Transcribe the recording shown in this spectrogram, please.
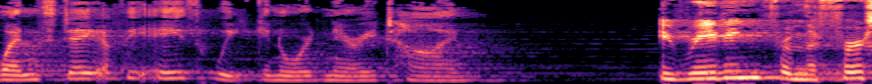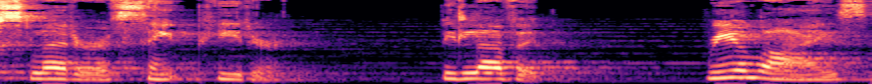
Wednesday of the eighth week in Ordinary Time. A reading from the first letter of St. Peter. Beloved, realize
